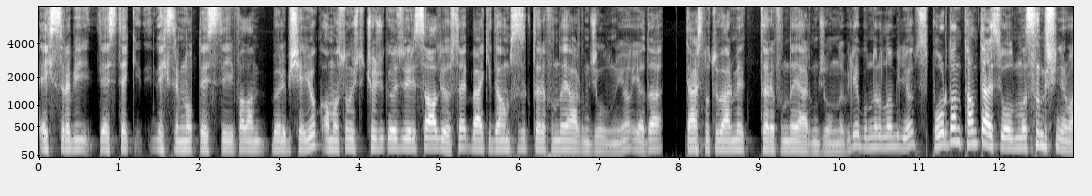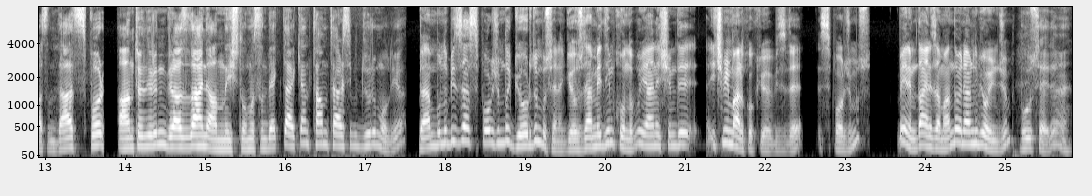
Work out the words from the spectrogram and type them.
ekstra bir destek, ekstra bir not desteği falan böyle bir şey yok. Ama sonuçta çocuk özveri sağlıyorsa belki devamsızlık tarafında yardımcı olunuyor ya da ders notu vermek tarafında yardımcı olunabiliyor. Bunlar olabiliyor. Spordan tam tersi olmasını düşünüyorum aslında. Daha spor antrenörün biraz daha hani anlayışlı olmasını beklerken tam tersi bir durum oluyor. Ben bunu bizzat sporcumda gördüm bu sene. Gözlemlediğim konu bu. Yani şimdi iç mimarlık okuyor bizde sporcumuz. Benim de aynı zamanda önemli bir oyuncum. Buse değil mi?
